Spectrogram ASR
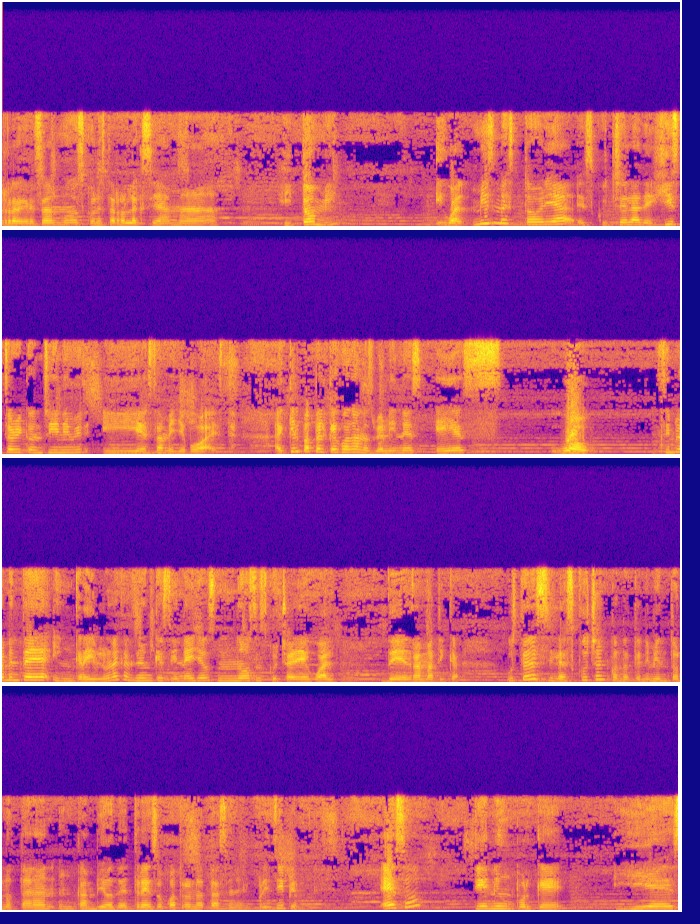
regresamos con esta rola que se llama Hitomi. Igual, misma historia, escuché la de History Continued y esta me llevó a esta. Aquí el papel que juegan los violines es wow. Simplemente increíble. Una canción que sin ellos no se escucharía igual de dramática. Ustedes si la escuchan con detenimiento notarán un cambio de tres o cuatro notas en el principio. Eso tiene un porqué y es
